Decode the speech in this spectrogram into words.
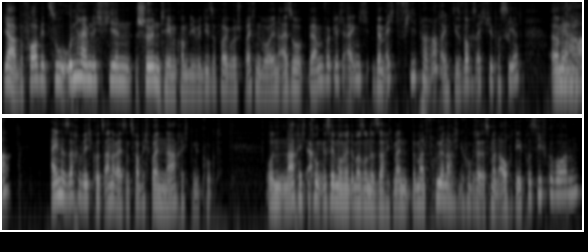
ja, bevor wir zu unheimlich vielen schönen Themen kommen, die wir diese Folge besprechen wollen, also wir haben wirklich eigentlich, wir haben echt viel parat eigentlich. Diese Woche ist echt viel passiert. Ähm, Ja, eine Sache will ich kurz anreißen, und zwar habe ich vorhin Nachrichten geguckt. Und Nachrichten Ja. gucken ist ja im Moment immer so eine Sache. Ich meine, wenn man früher Nachrichten geguckt hat, ist man auch depressiv geworden.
